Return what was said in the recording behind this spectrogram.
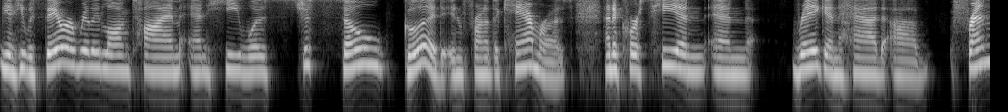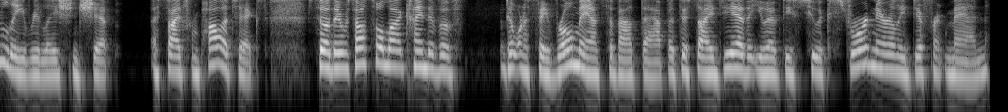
You know, he was there a really long time and he was just so good in front of the cameras. And of course, he and, and Reagan had uh, friendly relationship aside from politics. So there was also a lot kind of of I don't want to say romance about that, but this idea that you have these two extraordinarily different men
